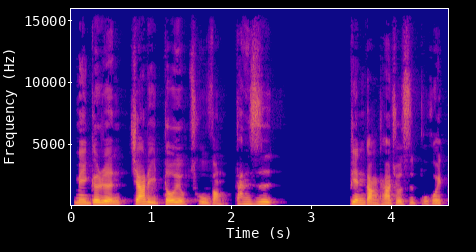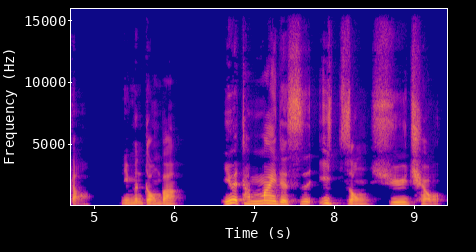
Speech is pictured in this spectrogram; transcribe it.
每个人家里都有厨房，但是便当它就是不会倒，你们懂吧？因为它卖的是一种需求。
